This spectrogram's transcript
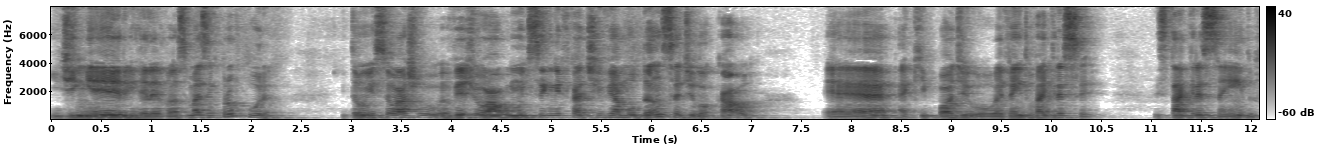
em dinheiro, em relevância, mas em procura. Então isso eu acho, eu vejo algo muito significativo e a mudança de local é, é que pode o evento vai crescer. Está crescendo.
